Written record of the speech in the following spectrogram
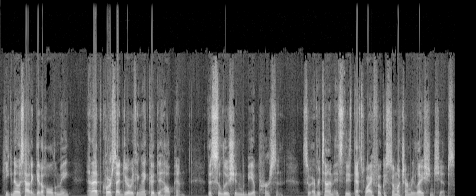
he knows how to get a hold of me. And I, of course, I'd do everything I could to help him. The solution would be a person. So every time, it's the, that's why I focus so much on relationships,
